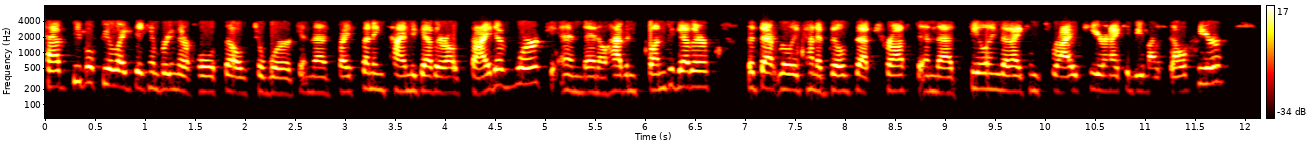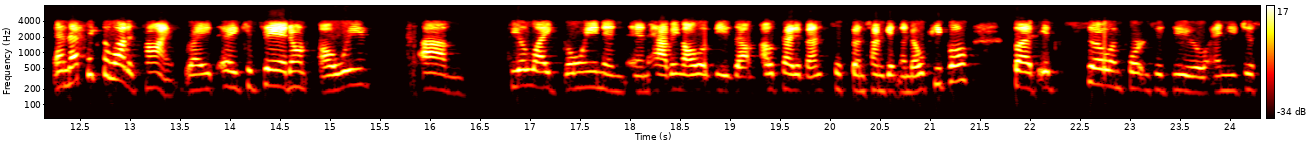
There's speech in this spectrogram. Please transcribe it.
have people feel like they can bring their whole selves to work and that by spending time together outside of work and you know having fun together that that really kind of builds that trust and that feeling that I can thrive here and I can be myself here. And that takes a lot of time, right? I could say I don't always um, feel like going and, and having all of these um, outside events to spend time getting to know people, but it's so important to do. And you just,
